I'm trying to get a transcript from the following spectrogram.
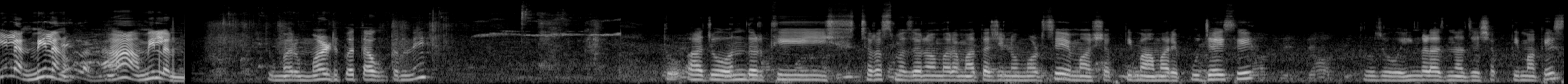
મિલન મિલન. હા મિલન. તું મારું મઢ બતાવું તમને. તો આ જો અંદરથી સરસ મજાનો અમારા માતાજીનો મઠ છે, એમાં શક્તિમાં અમારે પૂજાય છે. તો જો હિંગળાજના જે શક્તિમાં કહીશ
